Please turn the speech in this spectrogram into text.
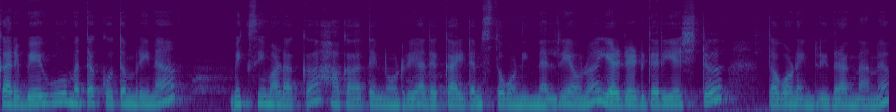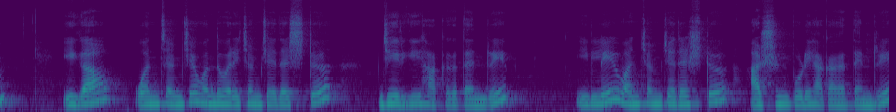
ಕರಿಬೇವು ಮತ್ತು ಕೊತ್ತಂಬರಿನ ಮಿಕ್ಸಿ ಮಾಡೋಕೆ ಹಾಕತ್ತೇನೆ ನೋಡಿರಿ. ಅದಕ್ಕೆ ಐಟಮ್ಸ್ ತೊಗೊಂಡಿದ್ನಲ್ರಿ ಅವನು. ಎರಡೆರಡು ಗರಿಯಷ್ಟು ತೊಗೊಂಡೇನ್ರಿ ಇದ್ರಾಗ ನಾನು. ಈಗ ಒಂದು ಚಮಚ, ಒಂದೂವರೆ ಚಮಚದಷ್ಟು ಜೀರಿಗೆ ಹಾಕತ್ತೇನೆ ರೀ. ಇಲ್ಲಿ ಒಂದು ಚಮಚದಷ್ಟು ಅರ್ಶಿಣ ಪುಡಿ ಹಾಕಾಕತ್ತೇನೆ ರೀ.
